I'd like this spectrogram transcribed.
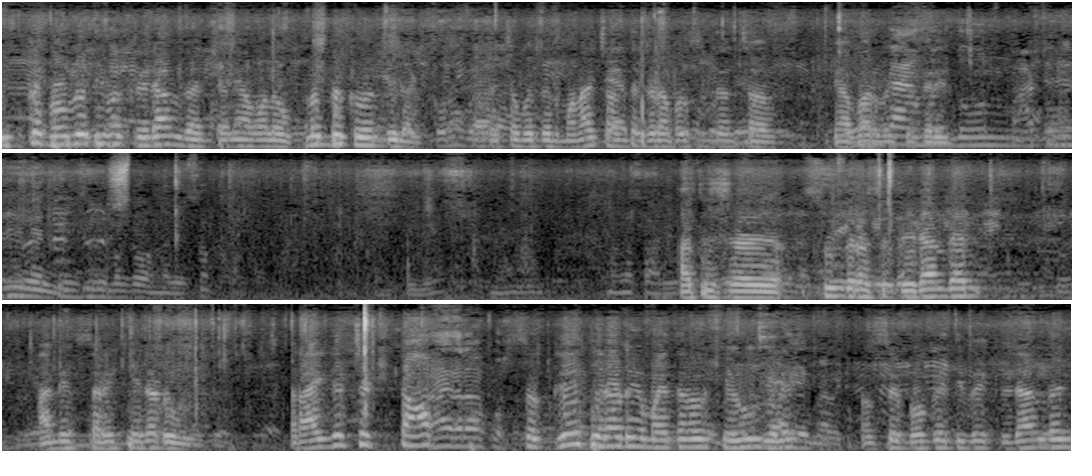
इतकं भव्य दिवस क्रीडांगण त्यांनी आम्हाला उपलब्ध करून दिलं त्याच्याबद्दल मनाच्या अंतकणापासून त्यांचा मी आभार व्यक्त करेन. अतिशय सुंदर असं क्रीडांगण. अनेक सारे खेळाडू. रायगडचे टॉप सगळे खेळाडू या मैदानावर खेळून गेले. असे भव्य दिव्य क्रीडांगण.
